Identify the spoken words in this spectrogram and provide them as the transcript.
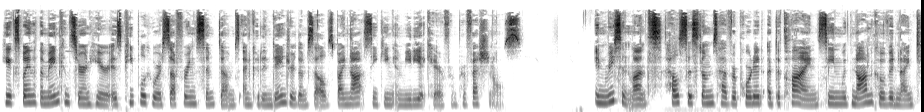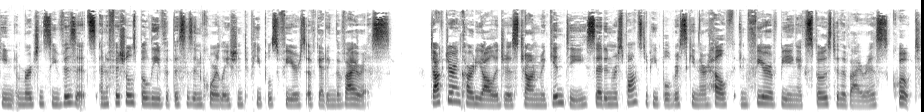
He explained that the main concern here is people who are suffering symptoms and could endanger themselves by not seeking immediate care from professionals. In recent months, health systems have reported a decline seen with non COVID 19 emergency visits, and officials believe that this is in correlation to people's fears of getting the virus. Doctor and cardiologist John McGinty said in response to people risking their health in fear of being exposed to the virus, quote,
